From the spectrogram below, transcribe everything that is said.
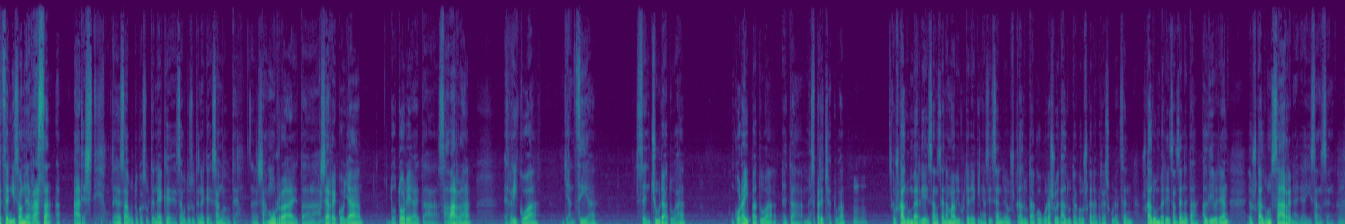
Etzen gizon erraza, aresti. Ezagutuko zutenek, ezagutu zutenek esango dute. Eh? Samurra eta aserrekoia, dotorea eta zabarra, herrikoa, jantzia, zentsuratua, goraipatua eta mespretsatua. Mhm. Euskaldun berria izan zen, amabi urterekin hasi zen, Euskaldutako, gurasue galdutako Euskara berreskuratzen. Euskaldun berria izan zen, eta aldi berean Euskaldun zaharren ere izan zen. Mm.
